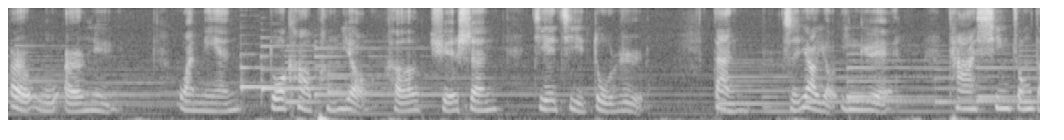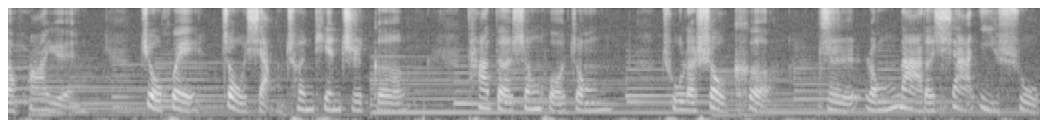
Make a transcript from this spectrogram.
二无儿女。晚年多靠朋友和学生接济度日，但只要有音乐，他心中的花园就会奏响春天之歌。他的生活中，除了授课，只容纳得下艺术。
